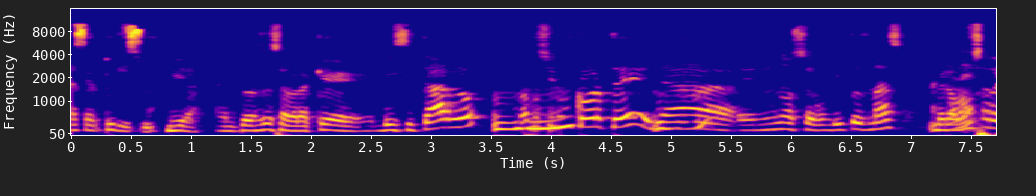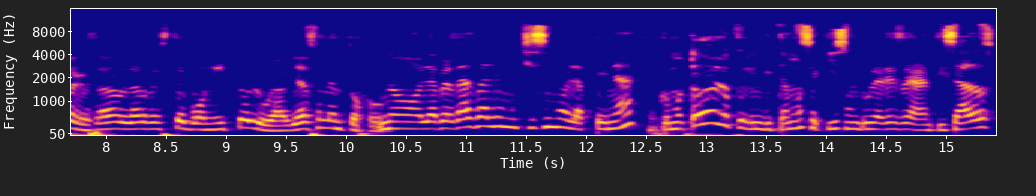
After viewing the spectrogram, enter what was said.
hacer turismo. Mira, entonces habrá que visitarlo. Vamos a ir a un corte ya en unos segunditos más, pero vamos a regresar a hablar de este bonito lugar. Ya se me antojó. No, la verdad vale muchísimo la pena. Como todo lo que lo invitamos aquí son lugares garantizados.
